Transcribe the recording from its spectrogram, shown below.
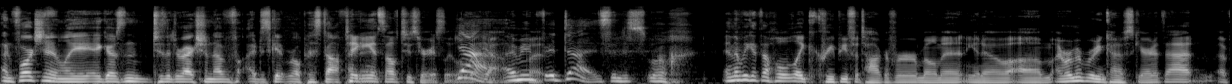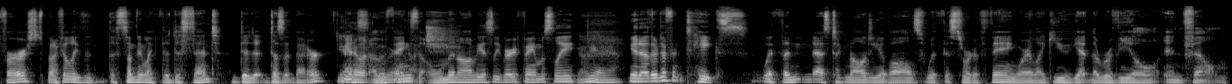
unfortunately, it goes into the direction of I just get real pissed off. Taking it. itself too seriously. a little Yeah, bit, I mean, but- it does, and it's ugh. And then we get the whole like creepy photographer moment, you know. Um, I remember being kind of scared at that at first, but I feel like the, the, something like The Descent did it does it better, you know, and other oh, things. much. The Omen, obviously, very famously. Oh, yeah, yeah. You know, there are different takes with the as technology evolves with this sort of thing, where like you get the reveal in film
